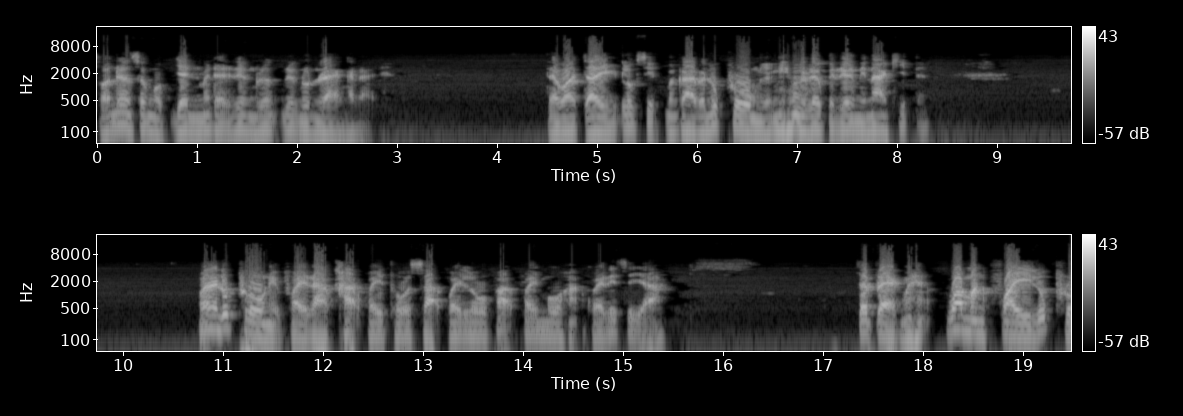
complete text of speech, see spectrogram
สอนเรื่องสงบเย็นไม่ได้เรื่องเรื่องเรื่องรุนแรงอะไรแต่ว่าใจลูกศิษย์มันกลายเป็นลูกโพรงอย่างนี้มันเรื่องเป็นเรื่องนี้น่าคิดนะ เพราะในลูกโพรงเนี่ยไฟราคะไฟโทสะไฟโลภะไฟโมหะไฟริษยาจะแปลกไหมฮะ ว่ามันไฟลุกโพร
